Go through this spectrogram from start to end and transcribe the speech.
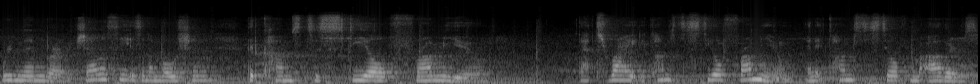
Remember, jealousy is an emotion that comes to steal from you. That's right, it comes to steal from you and it comes to steal from others.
